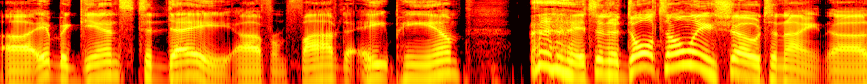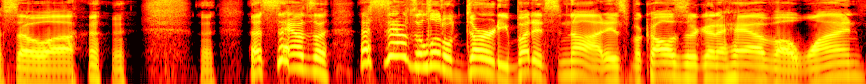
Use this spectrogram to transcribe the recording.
Uh, it begins today uh, from 5 to 8 p.m. it's an adults only show tonight. Uh, so uh, that sounds a, that sounds a little dirty, but it's not. It's because they're going to have a wine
